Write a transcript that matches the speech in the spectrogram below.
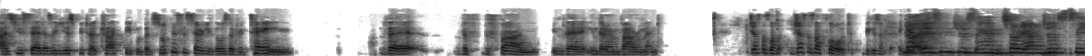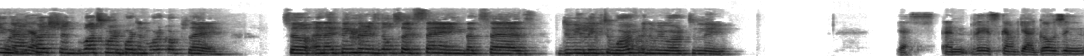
as you said, as a USP to attract people, but it's not necessarily those that retain the, the, the fun in their in their environment just as a just as a thought because of, I guess, no, it's interesting and sorry i'm just seeing a yeah. question what's more important work or play so and i think there is also a saying that says do we live to work or do we work to live? Yes and this kind of yeah goes in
